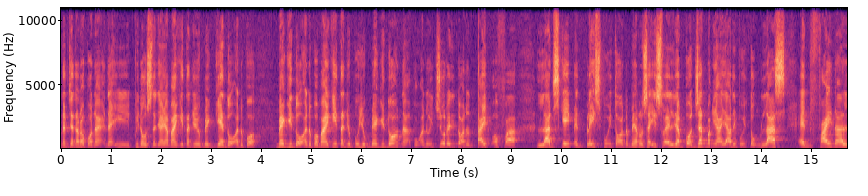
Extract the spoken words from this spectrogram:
nandyan na raw po na, na ipinost na niya. Yan, makikita nyo yung Megiddo. Ano po? Megiddo. Ano po? Makikita nyo po yung Megiddo na kung ano itsura nito, anong type of uh, landscape and place po ito na meron sa Israel. Yan po, dyan mangyayari po itong last and final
